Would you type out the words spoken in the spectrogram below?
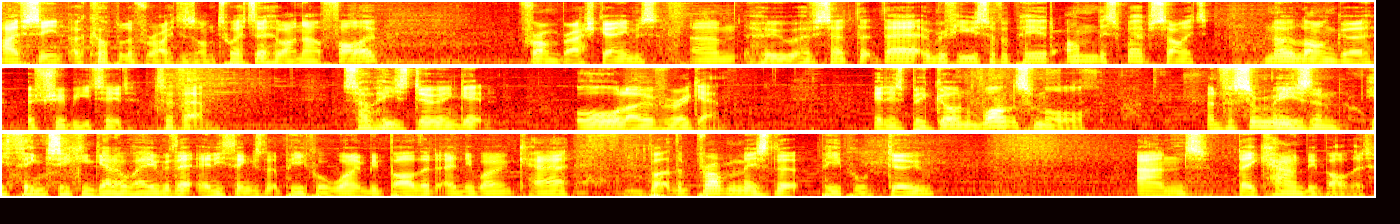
I've seen a couple of writers on Twitter who I now follow from Brash Games um, who have said that their reviews have appeared on this website, no longer attributed to them. So he's doing it all over again. It has begun once more, and for some reason he thinks he can get away with it and he thinks that people won't be bothered and he won't care. But the problem is that people do, and they can be bothered,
